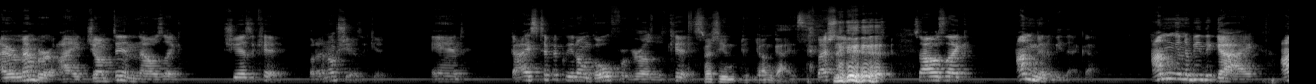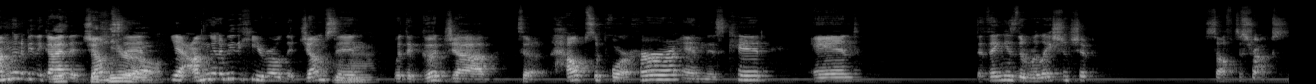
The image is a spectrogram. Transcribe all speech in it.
I remember I jumped in and I was like, she has a kid, but I know she has a kid, and guys typically don't go for girls with kids, Especially young guys. especially. so I was like, I'm gonna be that guy. I'm gonna be the guy. I'm gonna be the guy The- that jumps in. Yeah, I'm gonna be the hero that jumps in Mhm. with a good job to help support her and this kid. And the thing is, the relationship self destructs.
